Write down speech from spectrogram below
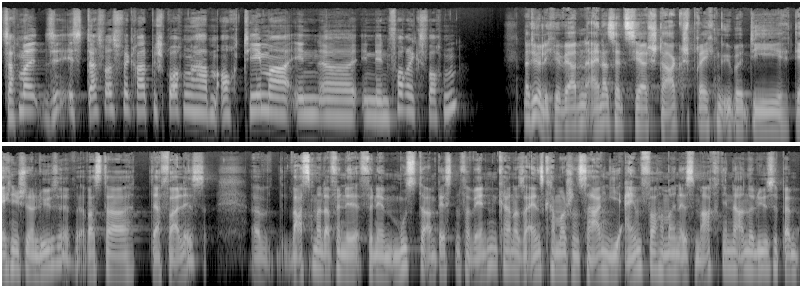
Sag mal, ist das, was wir gerade besprochen haben, auch Thema in, äh, in den Forex-Wochen? Natürlich, wir werden einerseits sehr stark sprechen über die technische Analyse, was da der Fall ist, äh, was man da für eine, für eine Muster am besten verwenden kann. Also eins kann man schon sagen, je einfacher man es macht in der Analyse beim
